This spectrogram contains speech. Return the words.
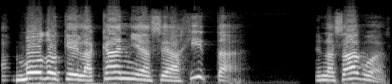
al modo que la caña se agita en las aguas,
